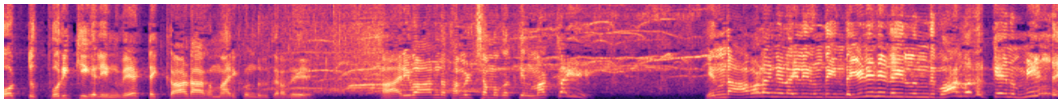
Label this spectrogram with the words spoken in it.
ஓட்டு பொறுக்கிகளின் வேட்டை காடாக மாறிக்கொண்டிருக்கிறது. அறிவார்ந்த தமிழ் சமூகத்தின் மக்கள் இந்த அவல நிலையிலிருந்து இந்த இழிநிலையிலிருந்து வாழ்வதற்கேனும் மீண்டு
